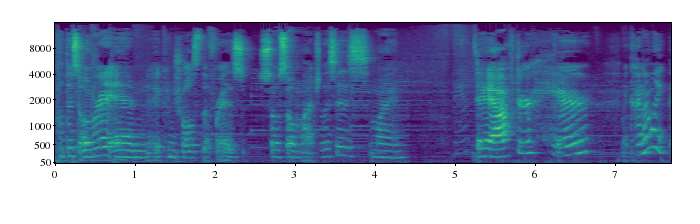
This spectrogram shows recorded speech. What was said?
put this over it and it controls the frizz so, so much. This is my day after hair. It kind of like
